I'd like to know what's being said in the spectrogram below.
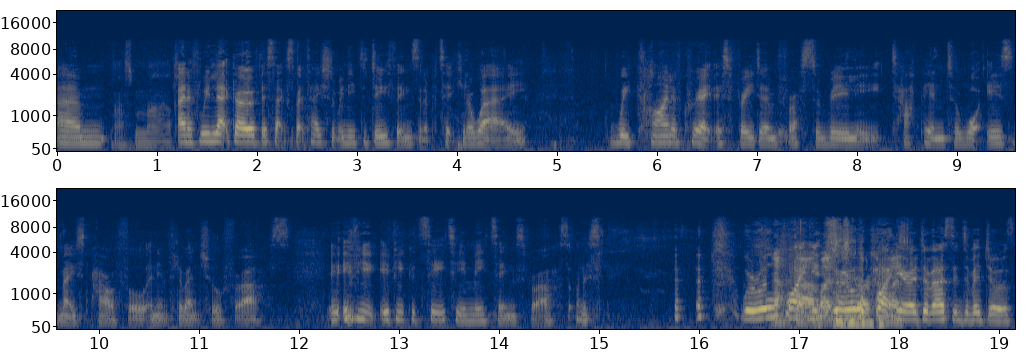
Um, That's mad. And if we let go of this expectation that we need to do things in a particular way, we kind of create this freedom for us to really tap into what is most powerful and influential for us. If you if you could see team meetings for us, honestly, we're all quite we're all quite neurodiverse individuals,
